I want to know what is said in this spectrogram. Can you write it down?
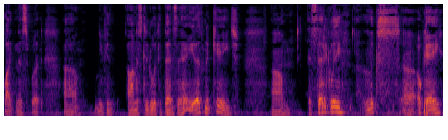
likeness, but um, you can honestly look at that and say, hey, that's Nick Cage. Um, aesthetically, looks uh, okay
